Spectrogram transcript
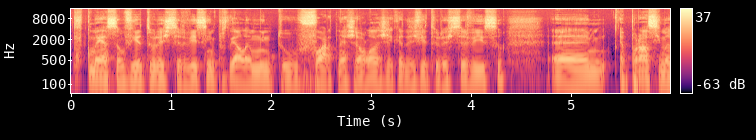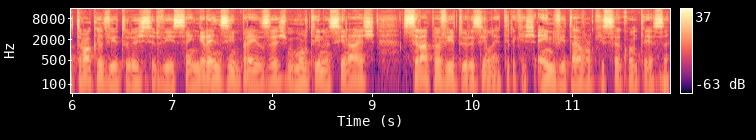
que começam viaturas de serviço em Portugal é muito forte nesta lógica das viaturas de serviço. Um, a próxima troca de viaturas de serviço em grandes empresas multinacionais será para viaturas elétricas. É inevitável que isso aconteça.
